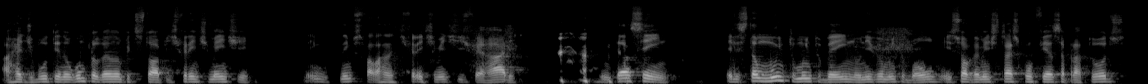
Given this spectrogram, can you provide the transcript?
a Red Bull tendo algum problema no pit stop, diferentemente, nem, nem preciso falar, né? diferentemente de Ferrari. Então, assim, eles estão muito, muito bem, no nível muito bom. Isso, obviamente, traz confiança para todos.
